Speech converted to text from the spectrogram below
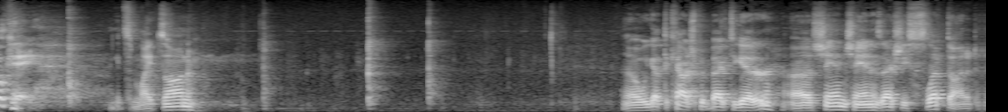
Okay, get some lights on. Uh, we got the couch put back together. Uh, Shan Chan has actually slept on it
